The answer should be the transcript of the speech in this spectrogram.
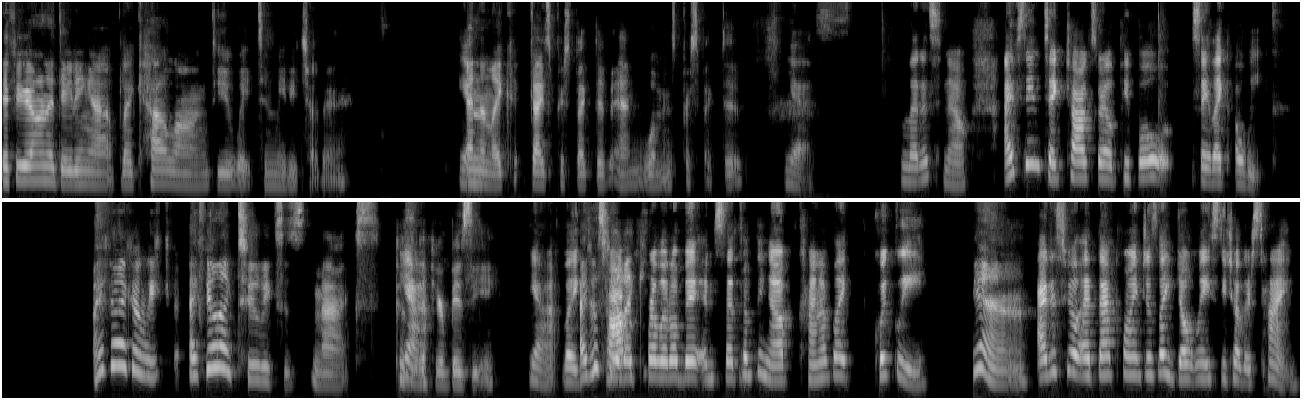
if you're on a dating app, like, how long do you wait to meet each other? Yeah. And then, like, guy's perspective and woman's perspective. Yes. Let us know. I've seen TikToks where people say like a week. I feel like a week, I feel like two weeks is max because Yeah. if you're busy. Yeah. Like I just feel talk like- for a little bit and set something up kind of like quickly. Yeah. I just feel at that point, just like don't waste each other's time.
